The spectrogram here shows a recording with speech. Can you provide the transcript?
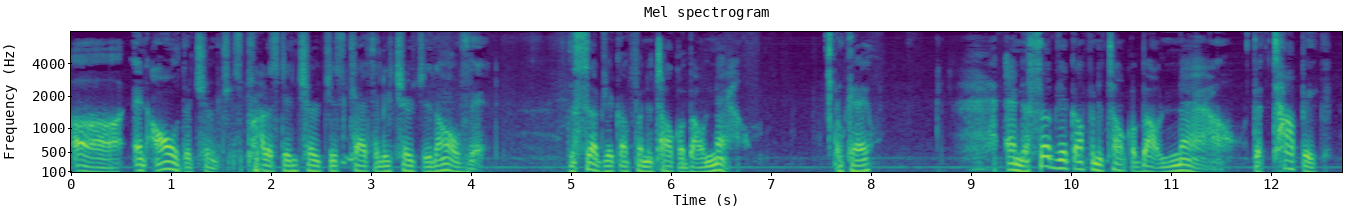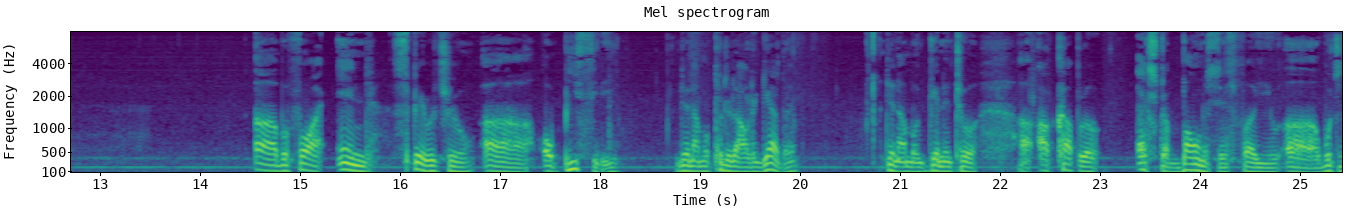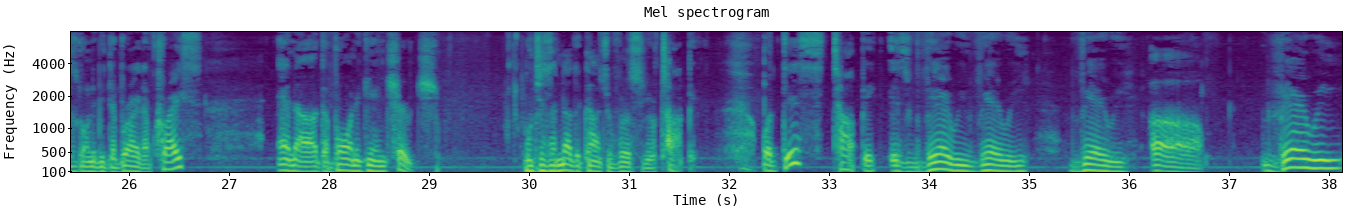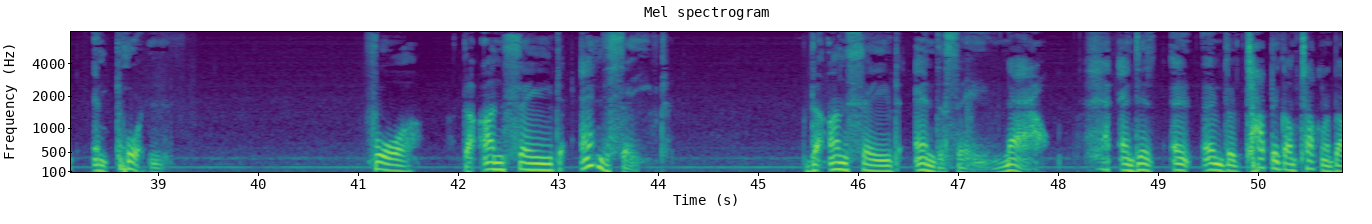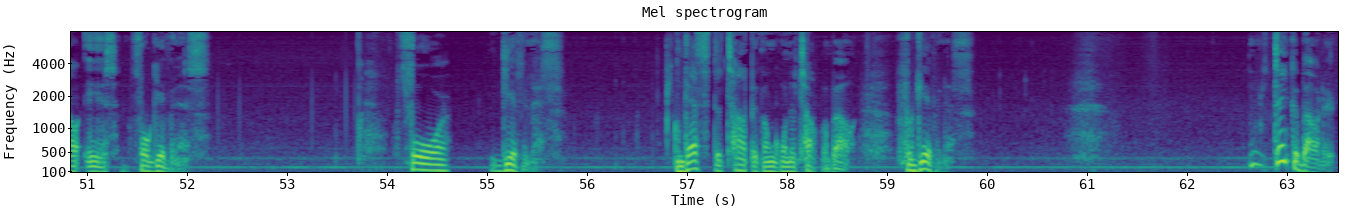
uh, in all the churches, Protestant churches, Catholic churches, and all of that. The subject I'm going to talk about now. Okay? And the subject I'm going to talk about now, the topic, uh, before I end spiritual uh, obesity, then I'm to put it all together. Then I'm to get into a, a, a, couple of extra bonuses for you, uh, which is going to be the bride of Christ and uh, the born again church which is another controversial topic. But this topic is very, very, very, uh, very important for the unsaved and the saved. The unsaved and the saved. Now, and this, and, and the topic I'm talking about is forgiveness. Forgiveness. That's the topic I'm going to talk about. Forgiveness. Think about it.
